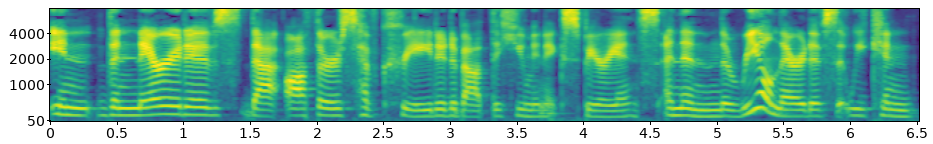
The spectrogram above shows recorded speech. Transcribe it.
in the narratives that authors have created about the human experience, and then the real narratives that we can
